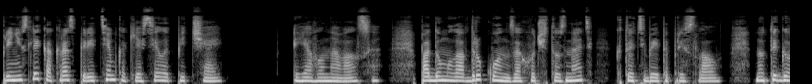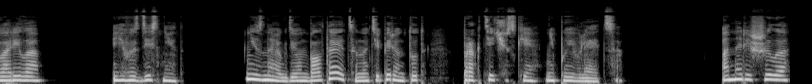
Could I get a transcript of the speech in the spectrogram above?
Принесли как раз перед тем, как я села пить чай». Я волновался. Подумала, а вдруг он захочет узнать, кто тебе это прислал. Но ты говорила... Его здесь нет. Не знаю, где он болтается, но теперь он тут практически не появляется. Она решила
